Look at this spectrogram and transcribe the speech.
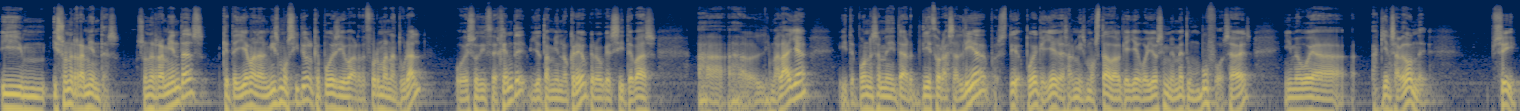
Y, y son herramientas. Son herramientas que te llevan al mismo sitio al que puedes llevar de forma natural, o eso dice gente, yo también lo creo, creo que si te vas al Himalaya y te pones a meditar 10 horas al día, pues tío, puede que llegues al mismo estado al que llego yo si me meto un bufo, ¿sabes? Y me voy a, quién sabe dónde. Sí,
